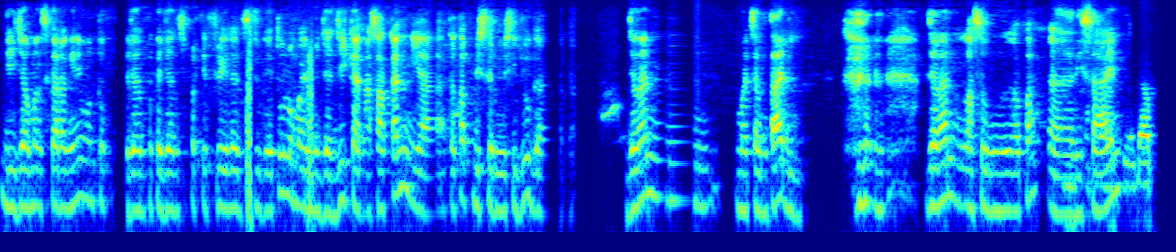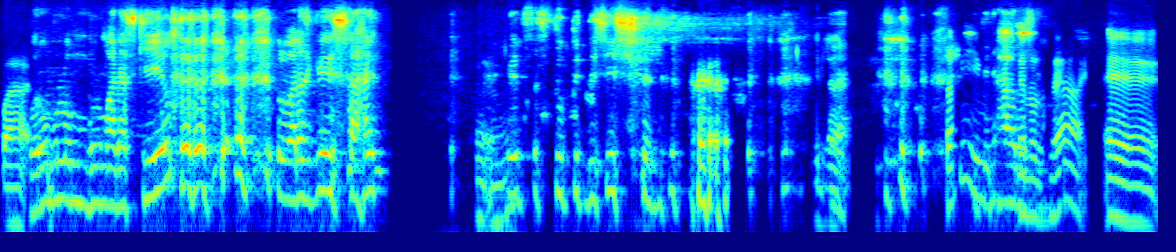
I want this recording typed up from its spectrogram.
di zaman sekarang ini untuk pekerjaan-pekerjaan seperti freelance juga itu lumayan menjanjikan asalkan ya tetap diseriusi juga. Jangan macam tadi. Jangan langsung apa uh, resign baru belum belum ada skill belum ada skill resign Mm-mm. it's a stupid decision Tidak. Tapi Intinya harus. menurut saya eh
